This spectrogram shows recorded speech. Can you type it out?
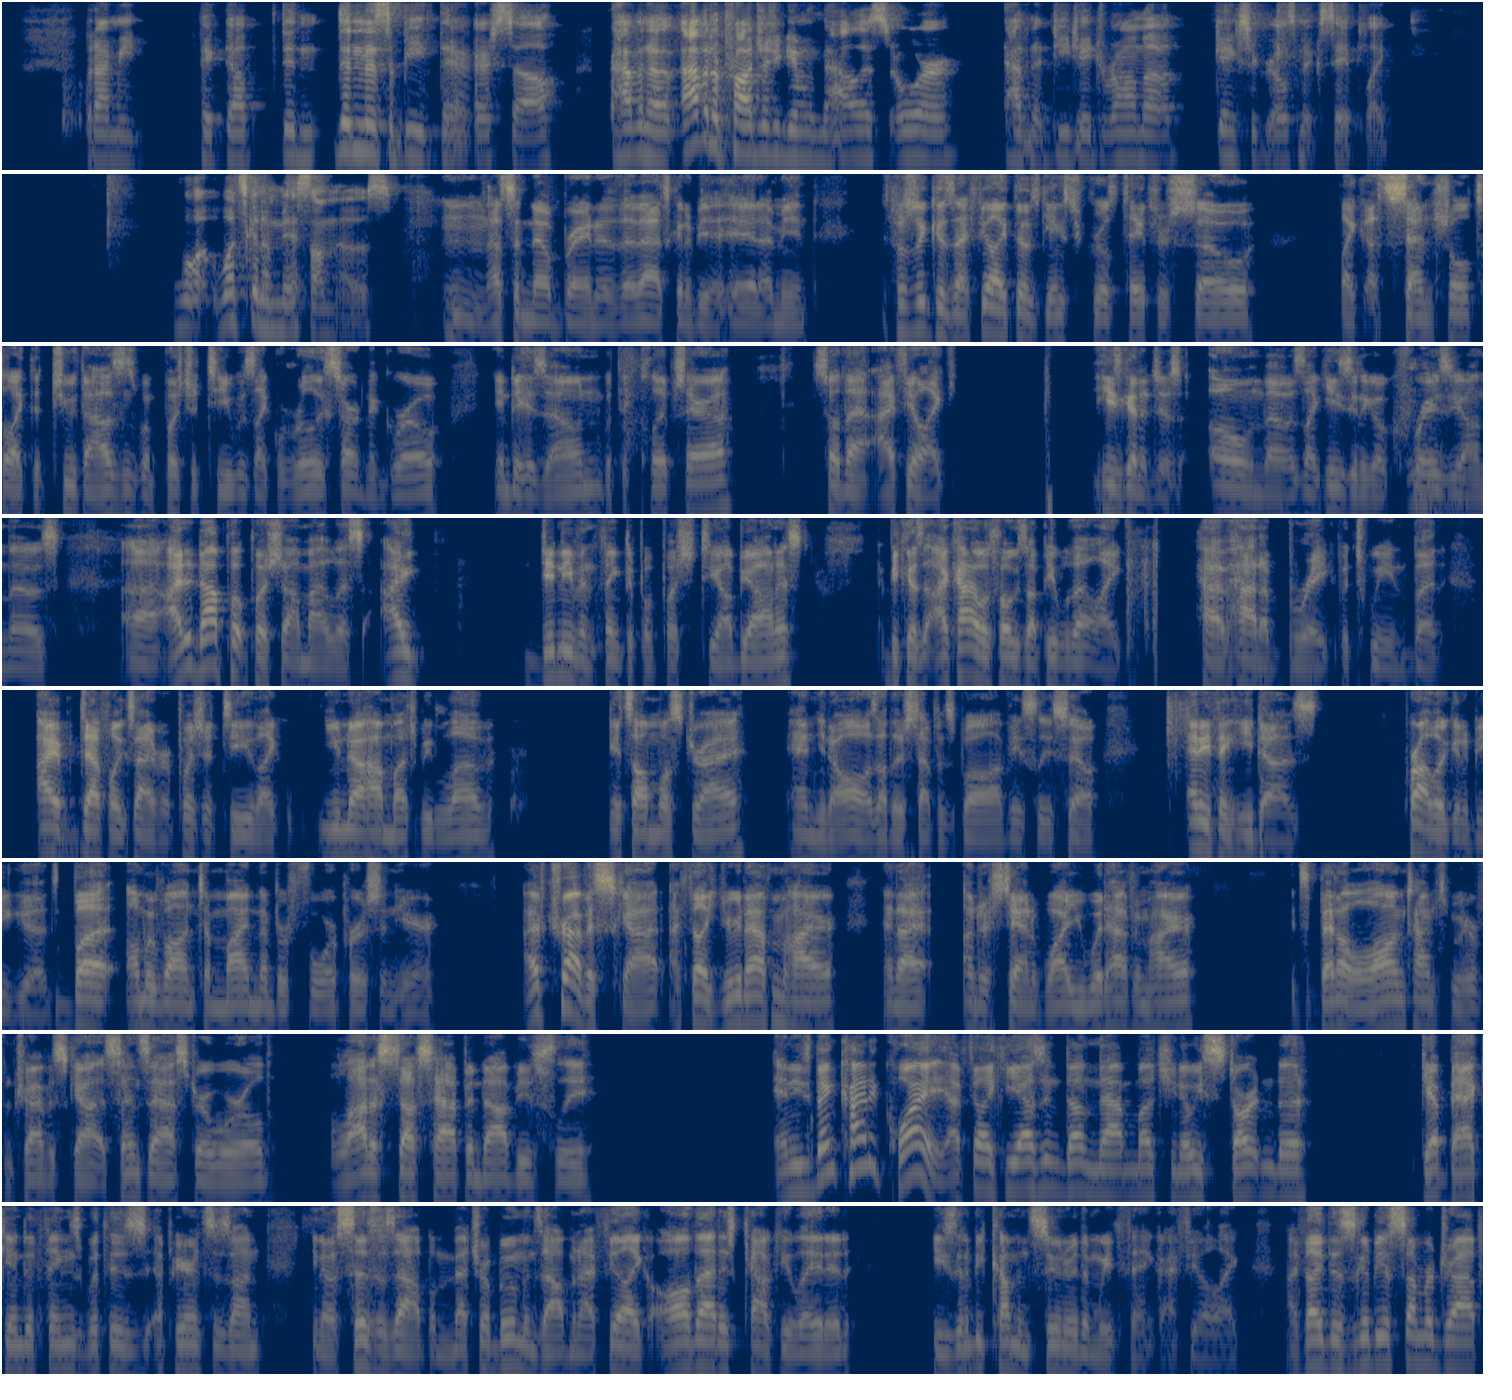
but I mean picked up didn't didn't miss a beat there. So having a having a project again with Malice or having a DJ drama Gangsta Grillz mixtape like what what's gonna miss on those? Mm, that's a no brainer that that's to be a hit. I mean, especially because I feel like those Gangsta Grillz tapes are so like essential to like the 2000s when Pusha T was like really starting to grow into his own with the Clipse era. So that I feel like he's gonna just own those. Like he's gonna go crazy on those. Uh, I did not put Pusha on my list. I didn't even think to put Pusha T. I'll be honest, because I kind of was focused on people that like have had a break between. But I'm definitely excited for Pusha T. Like you know how much we love. It's almost dry, and you know all his other stuff as well, obviously. So anything he does, probably going to be good. But I'll move on to my number four person here. I have Travis Scott. I feel like you're going to have him higher, and I understand why you would have him higher. It's been a long time since we heard from Travis Scott since Astroworld. A lot of stuff's happened, obviously. And he's been kind of quiet. I feel like he hasn't done that much. You know, he's starting to get back into things with his appearances on, you know, SZA's album, Metro Boomin's album. And I feel like all that is calculated. He's going to be coming sooner than we think. I feel like. I feel like this is going to be a summer drop.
